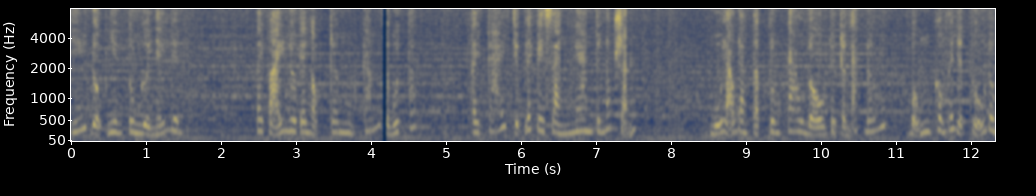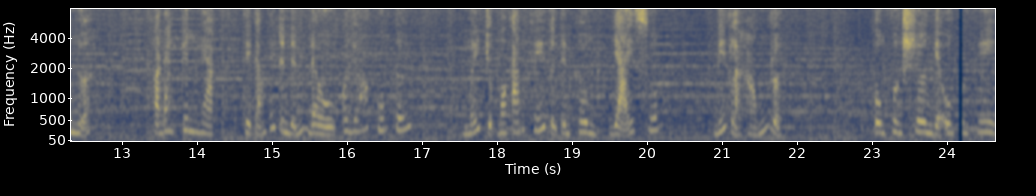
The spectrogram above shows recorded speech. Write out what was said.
chí đột nhiên tung người nhảy lên. Tay phải đưa cây ngọc trâm cắm vào búi tóc, tay trái chụp lấy cây sàn ngang trên nóc sảnh. Ngũ lão đang tập trung cao độ cho trận ác đấu, bỗng không thấy địch thủ đâu nữa. Họ đang kinh ngạc thì cảm thấy trên đỉnh đầu có gió cuốn tới. Mấy chục món ám khí từ trên không giải xuống. Biết là hỏng rồi. Ôn phương sơn và ôn phương thi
